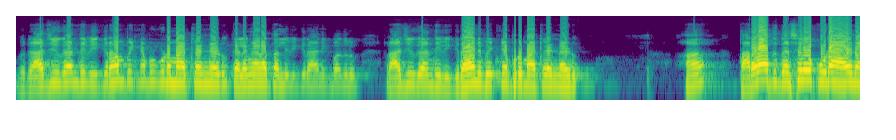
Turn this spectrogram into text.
రాజీవ్ గాంధీ విగ్రహం పెట్టినప్పుడు కూడా మాట్లాడినాడు. తెలంగాణ తల్లి విగ్రహానికి బదులు రాజీవ్ గాంధీ విగ్రహాన్ని పెట్టినప్పుడు మాట్లాడినాడు. తర్వాత దశలో కూడా ఆయన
